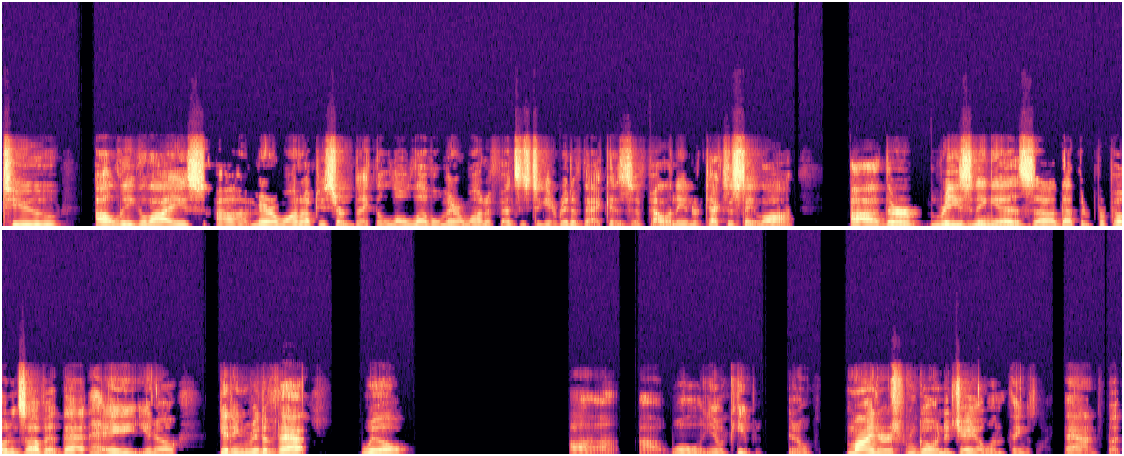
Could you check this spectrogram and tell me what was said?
to uh, legalize uh, marijuana up to certain like the low level marijuana offenses to get rid of that because it's a felony under Texas state law. Uh, their reasoning is uh, that the proponents of it that hey, you know, getting rid of that will uh, uh, will you know keep you know minors from going to jail and things like that. But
